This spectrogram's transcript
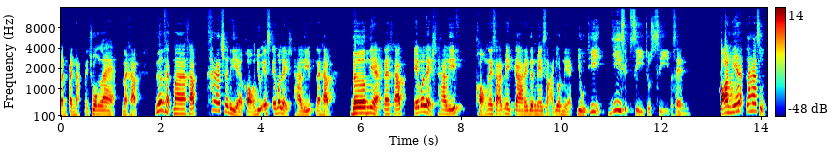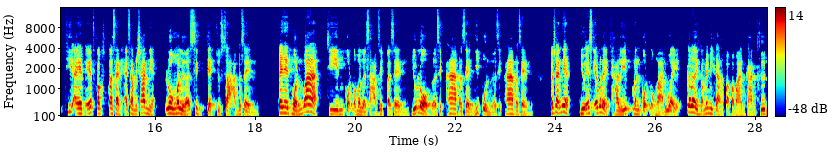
มันไปหนักในช่วงแรกนะครับ เรื่องถัดมาครับ ค่าเฉลี่ยของ US average tariff นะครับ เดิมเนี่ยนะครับ average tariff ของในสหรัฐอเมริกาในเดือนเมษายนเนี่ยอยู่ที่ 24.4%ตอนนี้ล่าสุดที่ IMF เขามาใส่ใน assumption เนี่ยลงมาเหลือ 17.3%เป็นเหตุผลว่าจีนกดลงมาเหลือ 30%ยุโรปเหลือ 15%ญี่ปุ่นเหลือ 15%เพราะฉะนั้นเนี่ย US average tariff มันกดลงมาด้วย ก็เลยทำให้มีการปรับประมาณการขึ้น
